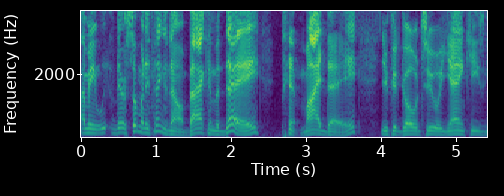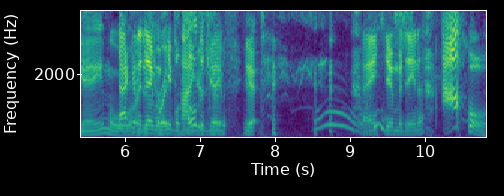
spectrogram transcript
I mean, we- there's so many things now. Back in the day, my day, you could go to a Yankees game or Back in a the day when Detroit people told the Tigers game. truth. Yeah. Thank you, Medina. Ow,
